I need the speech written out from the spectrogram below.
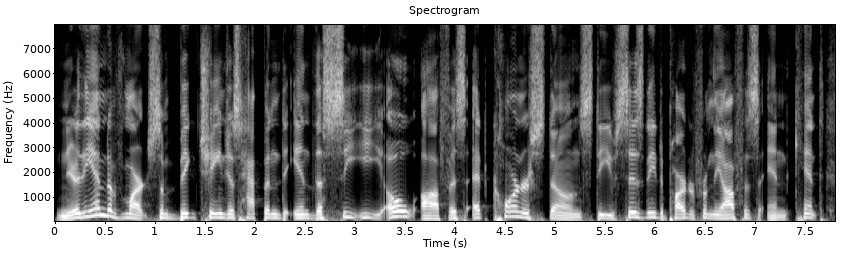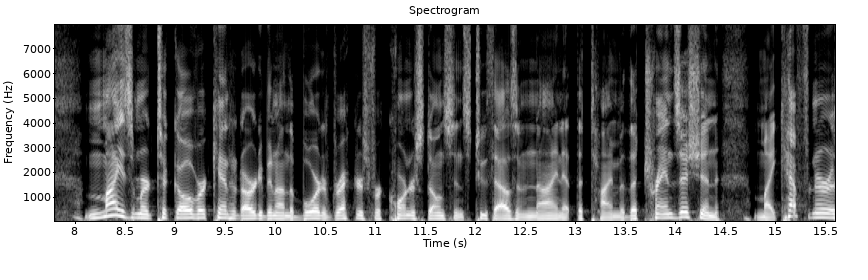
Near the end of March, some big changes happened in the CEO office at Cornerstone. Steve Sisney departed from the office and Kent Meismer took over. Kent had already been on the board of directors for Cornerstone since 2009 at the time of the transition. Mike Hefner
